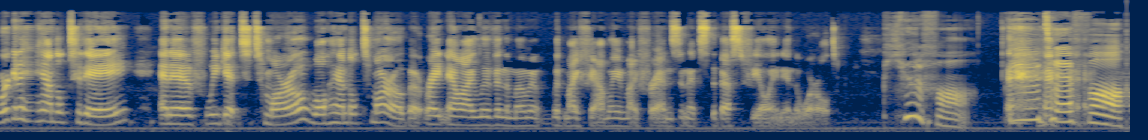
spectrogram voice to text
we're going to handle today. And if we get to tomorrow we'll handle tomorrow. But right now i live in the moment with my family and my friends and it's the best feeling in the world. Beautiful Beautiful.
